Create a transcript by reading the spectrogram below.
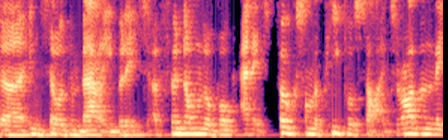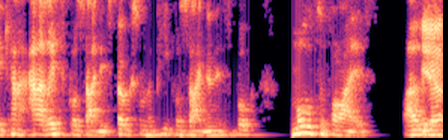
uh, in Silicon Valley. But it's a phenomenal book, and it's focused on the people side. So rather than the kind of analytical side, it's focused on the people side, and it's a book multipliers. Yeah.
